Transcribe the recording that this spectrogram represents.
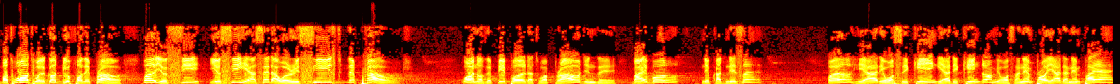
But what will God do for the proud? Well, you see, you see here said, I will resist the proud. One of the people that were proud in the Bible, Nebuchadnezzar, well, he had, he was a king, he had a kingdom, he was an emperor, he had an empire,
